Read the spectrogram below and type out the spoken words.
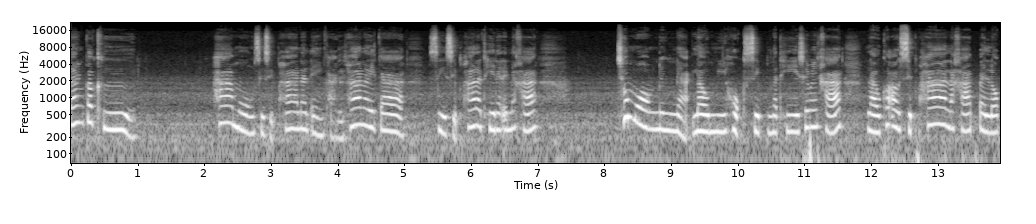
นั่นก็คือ5โมง45 นั่นเองค่ะ หรือ 5 นาฬิกา45 นาทีนั่นเองนะคะ ชั่วโมงหนึ่งเนี่ยเรามี 60 นาทีใช่ไหมคะ เราก็เอา 15 นะคะ ไปลบ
